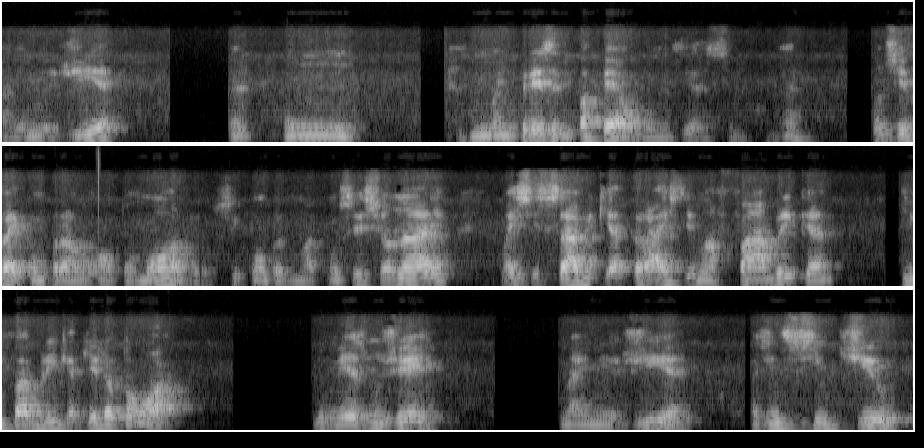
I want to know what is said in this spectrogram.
a energia, né, um, uma empresa de papel, vamos dizer assim. Né? Quando se vai comprar um automóvel, se compra numa concessionária, mas se sabe que atrás tem uma fábrica que fabrica aquele automóvel. Do mesmo jeito, na energia, a gente sentiu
